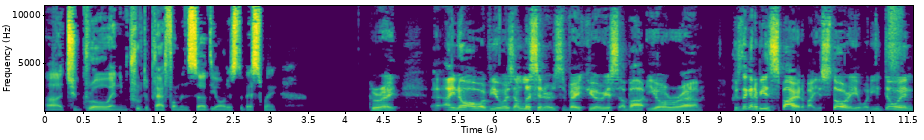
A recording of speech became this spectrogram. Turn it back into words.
uh, to grow and improve the platform and serve the artist the best way. great. Uh, i know our viewers and listeners are very curious about your because they're going to be inspired about your story what are you doing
